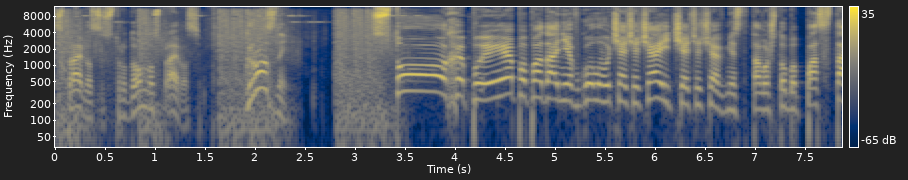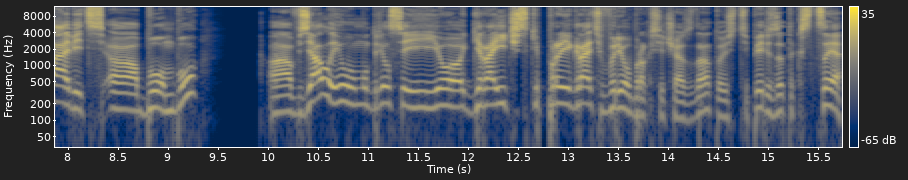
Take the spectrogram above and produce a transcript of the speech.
Справился с трудом, но справился. Грозный. 100 хп, попадание в голову Ча-Ча-Ча. И Ча-Ча-Ча вместо того, чтобы поставить э, бомбу, э, взял и умудрился ее героически проиграть в ребрах сейчас, да. То есть теперь ZXC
